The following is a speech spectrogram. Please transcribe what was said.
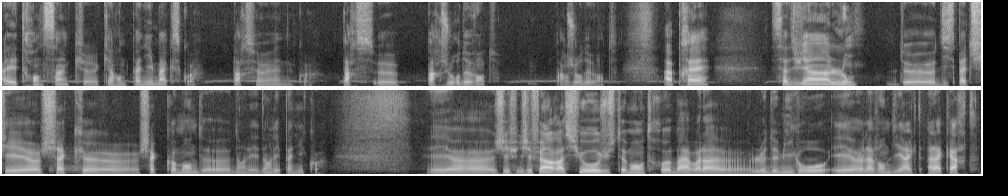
les 35-40 paniers max quoi, par semaine, quoi, par, jour de vente. Par jour de vente. Après, ça devient long de dispatcher chaque, chaque commande dans les, dans les paniers. Quoi. Et euh, j'ai fait un ratio justement entre bah, voilà, euh, le demi-gros et euh, la vente directe à la carte,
